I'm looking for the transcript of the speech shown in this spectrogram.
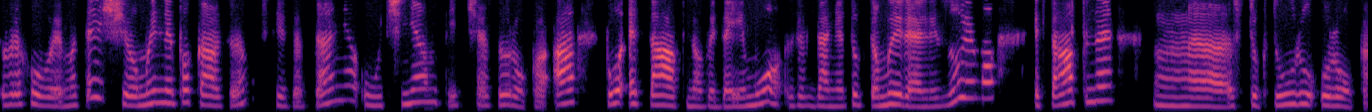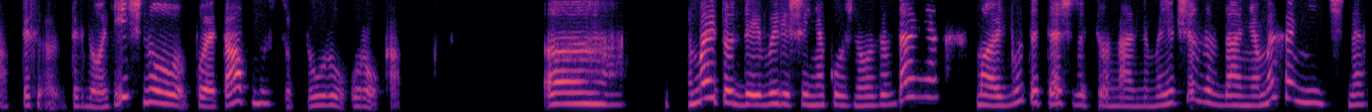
враховуємо те, що ми не показуємо всі завдання учням під час уроку, а поетапно видаємо завдання, тобто ми реалізуємо етапне е, структуру урока, технологічну поетапну структуру урока. Е, Методи вирішення кожного завдання мають бути теж раціональними. Якщо завдання механічне,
